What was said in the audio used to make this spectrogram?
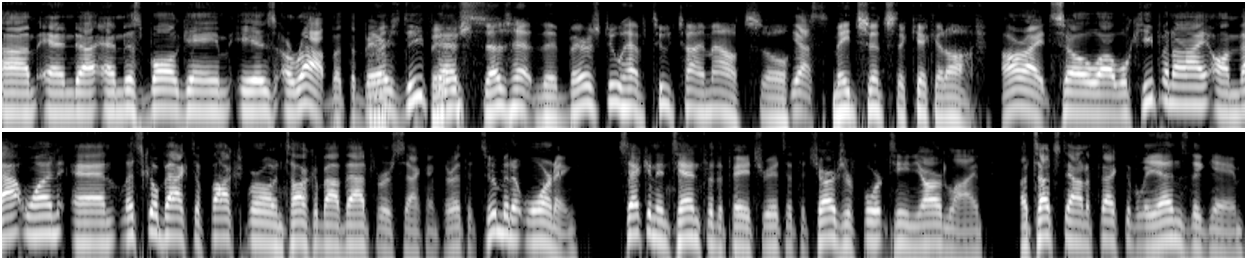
um, and uh, and this ball game is a wrap. But the Bears defense Bears does have the Bears do have two timeouts, so Yes. made sense to kick it off. All right, so uh, we'll keep an eye on that one, and let's go back to Foxborough and talk about that for a second. They're at the two-minute warning, second and ten for the Patriots at the Charger 14-yard line. A touchdown effectively ends the game.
